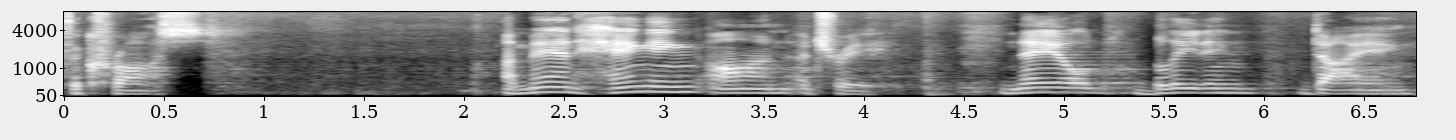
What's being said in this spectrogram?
the cross. A man hanging on a tree, nailed, bleeding, dying.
